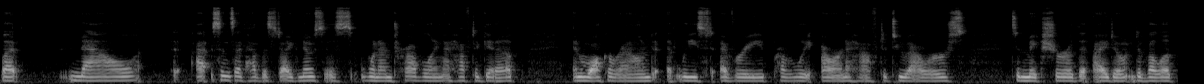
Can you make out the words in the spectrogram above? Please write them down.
but now, uh, since I've had this diagnosis, when I'm traveling, I have to get up and walk around at least every probably hour and a half to two hours to make sure that I don't develop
